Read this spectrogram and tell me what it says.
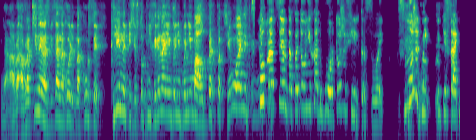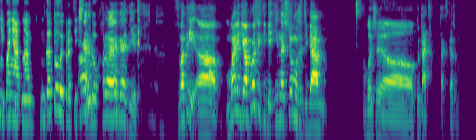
Да, а а врачи, наверное, специально ходят на курсы клинописи, чтобы ни хрена никто не понимал, почему они Сто процентов это у них отбор, тоже фильтр свой. Сможет писать непонятно, готовый практически доктор. Проходи. Смотри, а, маленький вопросик тебе, и начнем уже тебя больше а, пытать, так скажем,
